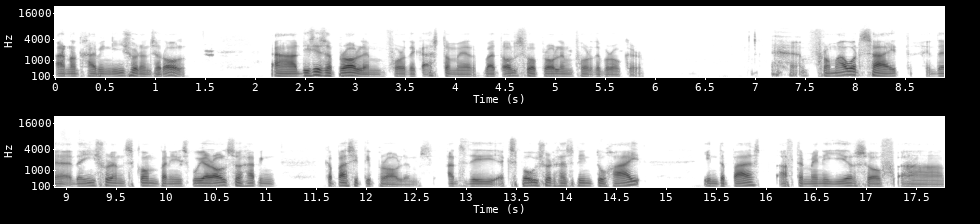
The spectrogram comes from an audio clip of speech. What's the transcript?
are not having insurance at all. Uh, this is a problem for the customer, but also a problem for the broker. from our side, the, the insurance companies, we are also having capacity problems as the exposure has been too high in the past after many years of uh,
